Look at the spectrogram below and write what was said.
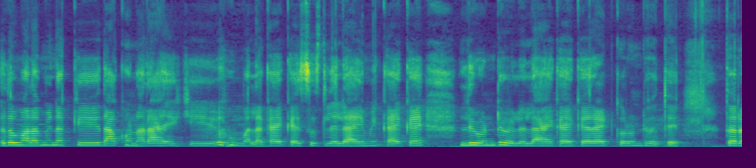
तर तुम्हाला मी नक्की दाखवणार आहे की मला काय काय सुचलेलं आहे. मी काय काय लिहून ठेवलेलं आहे काय काय राईट करून ठेवते. तर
